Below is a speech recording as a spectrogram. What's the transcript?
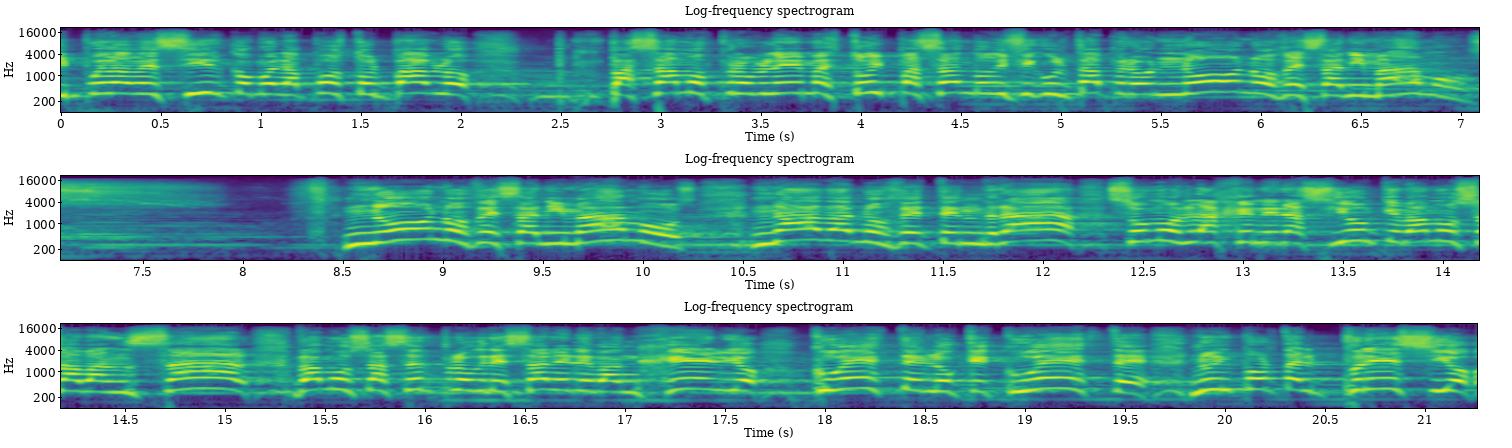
y pueda decir como el apóstol Pablo, pasamos problemas, estoy pasando dificultad, pero no nos desanimamos. No nos desanimamos, nada nos detendrá. Somos la generación que vamos a avanzar, vamos a hacer progresar el Evangelio, cueste lo que cueste, no importa el precio,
